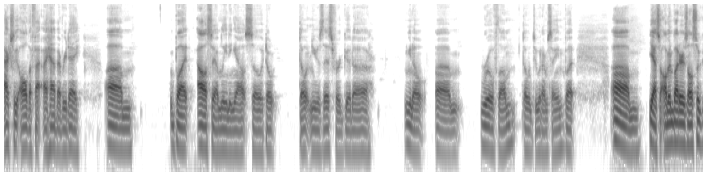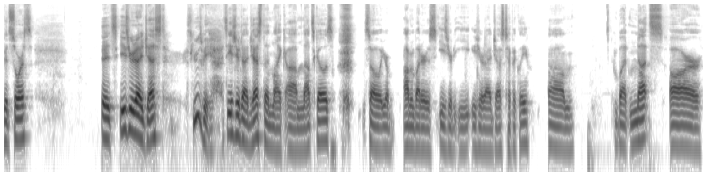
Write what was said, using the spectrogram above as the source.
actually all the fat I have every day. Um, but I'll say I'm leaning out, so don't don't use this for a good uh, you know, um, rule of thumb. Don't do what I'm saying, but um, yeah. So almond butter is also a good source. It's easier to digest. Excuse me. It's easier to digest than like um, nuts goes. So your almond butter is easier to eat, easier to digest typically. Um, but nuts are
